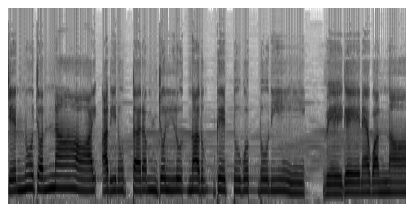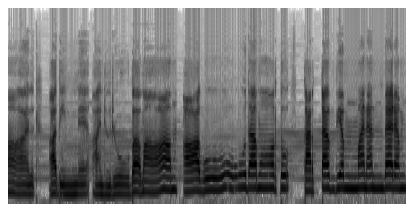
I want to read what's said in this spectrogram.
ചെന്നു ചൊന്നാൽ അതിനുത്തരം ചൊല്ലുന്നതും കേട്ടുകൊണ്ടു നീ. വേഗേന വന്നാൽ അതിന് അനുരൂപമാം. ആകൂതമോർത്തു കർത്തവ്യം അനന്തരം.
